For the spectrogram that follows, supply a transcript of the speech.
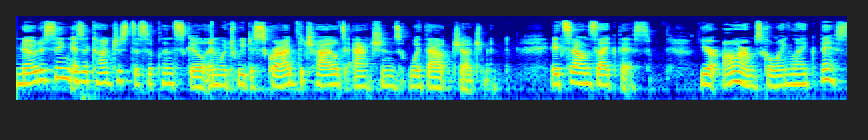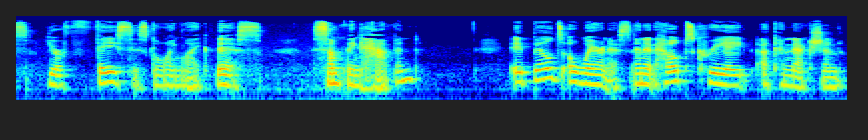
Noticing is a conscious discipline skill in which we describe the child's actions without judgment. It sounds like this Your arm's going like this. Your face is going like this. Something happened? It builds awareness and it helps create a connection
